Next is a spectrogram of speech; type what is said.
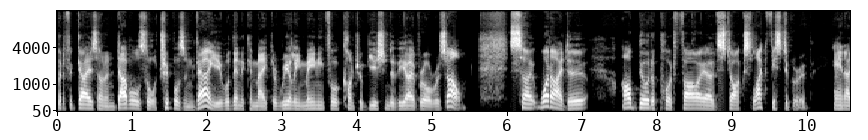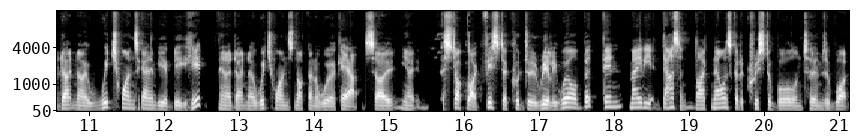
But if it goes on and doubles or triples in value, well, then it can make a really meaningful contribution to the overall result. So what I do, I'll build a portfolio of stocks like Vista Group and I don't know which one's going to be a big hit, and I don't know which one's not going to work out. So, you know, a stock like Vista could do really well, but then maybe it doesn't. Like, no one's got a crystal ball in terms of what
